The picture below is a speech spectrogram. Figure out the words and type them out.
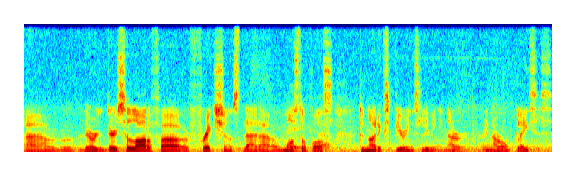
Uh, there, there's a lot of uh, frictions that uh, most of us do not experience living in our in our own places.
